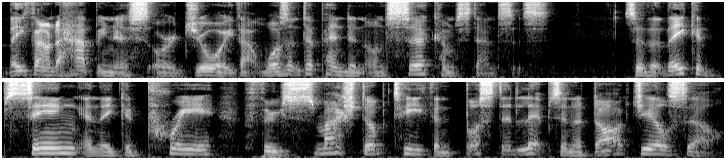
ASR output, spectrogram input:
they found a happiness or a joy that wasn't dependent on circumstances so that they could sing and they could pray through smashed up teeth and busted lips in a dark jail cell.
